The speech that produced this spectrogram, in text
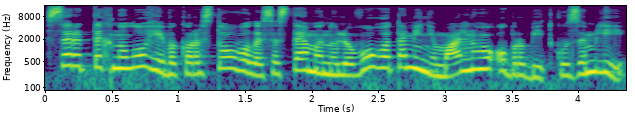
Серед технологій використовували системи нульового та мінімального обробітку землі.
